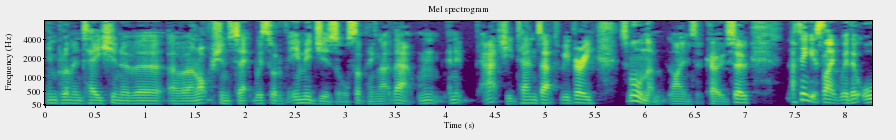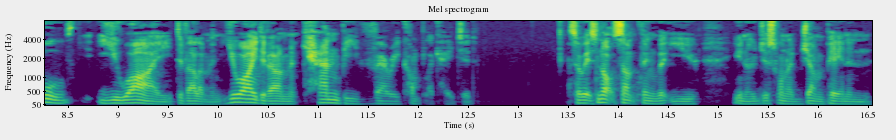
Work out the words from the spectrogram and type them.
implementation of a of an option set with sort of images or something like that and it actually turns out to be very small lines of code so i think it's like with all UI development. UI development can be very complicated. So it's not something that you, you know, just want to jump in and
